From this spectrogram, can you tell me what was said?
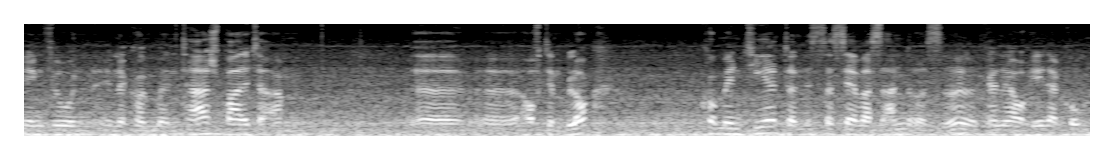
irgendwo in der Kommentarspalte am, äh, äh, auf dem Blog kommentiert, dann ist das ja was anderes. Ne? Da kann ja auch jeder gucken,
